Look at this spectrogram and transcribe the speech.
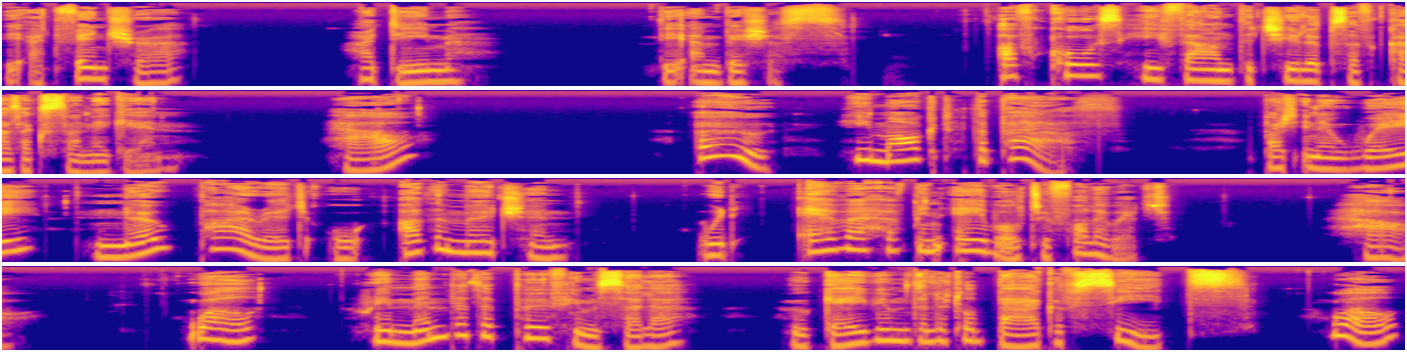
the adventurer, Hadim the ambitious. Of course, he found the tulips of Kazakhstan again. How? Oh, he marked the path, but in a way no pirate or other merchant would ever have been able to follow it. How? Well, remember the perfume seller who gave him the little bag of seeds? Well,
